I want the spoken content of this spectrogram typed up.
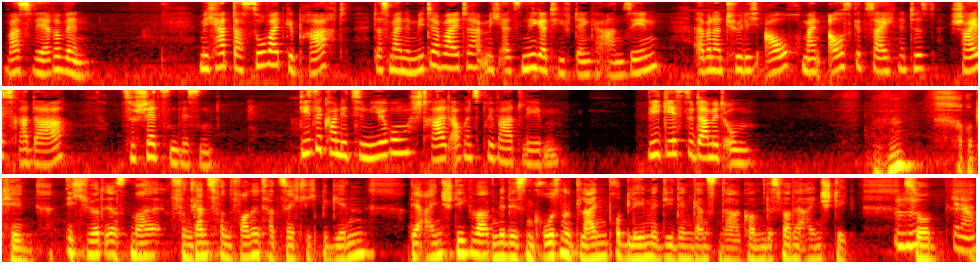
was wäre wenn. Mich hat das so weit gebracht, dass meine Mitarbeiter mich als Negativdenker ansehen, aber natürlich auch mein ausgezeichnetes Scheißradar zu schätzen wissen. Diese Konditionierung strahlt auch ins Privatleben. Wie gehst du damit um? Mhm. Okay, ich würde erstmal von ganz von vorne tatsächlich beginnen. Der Einstieg war mit diesen großen und kleinen Probleme, die den ganzen Tag kommen. Das war der Einstieg. Mhm, so, genau.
